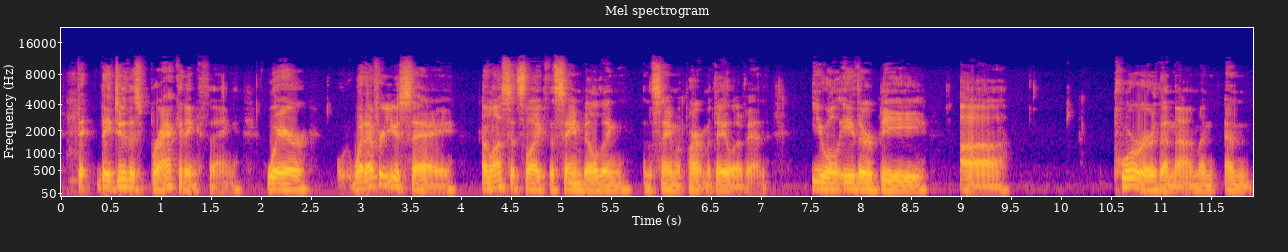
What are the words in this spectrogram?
They, they do this bracketing thing where whatever you say, unless it's like the same building and the same apartment they live in, you will either be uh, poorer than them and, and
